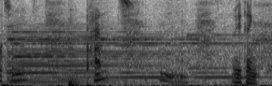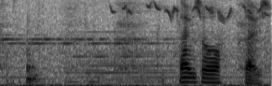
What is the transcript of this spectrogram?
autumn pants. Hmm. What do you think? Those or those?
